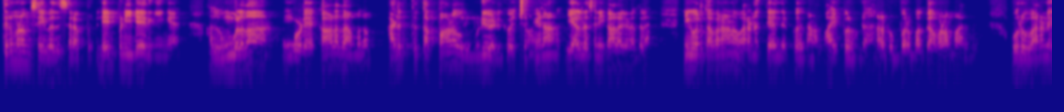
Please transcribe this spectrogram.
திருமணம் செய்வது சிறப்பு. லேட் பண்ணிட்டே இருக்கீங்க. அது உங்களை தான் உங்களுடைய காலதாமதம் அடுத்து தப்பான ஒரு முடிவு எடுக்க வச்சிடும் ஏன்னா ஏழரை சனி காலகட்டத்தில் நீங்கள் ஒரு தவறான வரனை தேர்ந்தெடுப்பதற்கான வாய்ப்புகள் உண்டு. அதனால் ரொம்ப ரொம்ப கவனமாக இருந்து ஒரு வரனை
